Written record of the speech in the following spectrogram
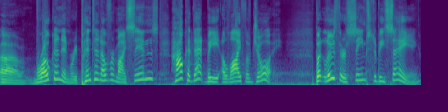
uh, broken and repentant over my sins? How could that be a life of joy? But Luther seems to be saying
